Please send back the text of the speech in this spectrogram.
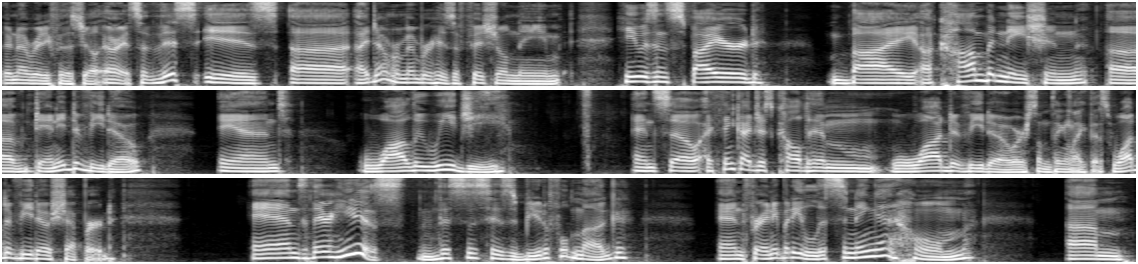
They're not ready for this jelly. All right, so this is uh, I don't remember his official name. He was inspired by a combination of Danny DeVito and Waluigi. And so I think I just called him Wadevito or something like this. Wadevito Shepard. And there he is. This is his beautiful mug. And for anybody listening at home, um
